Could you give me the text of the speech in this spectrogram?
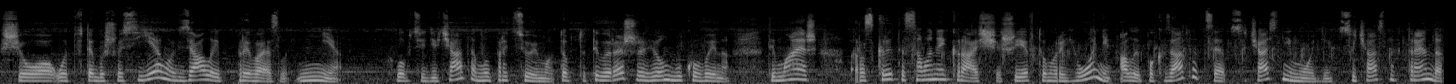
що от в тебе щось є, ми взяли і привезли. Ні. Хлопці, дівчата, ми працюємо. Тобто, ти береш регіон Буковина, ти маєш розкрити саме найкраще, що є в тому регіоні, але показати це в сучасній моді, в сучасних трендах.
